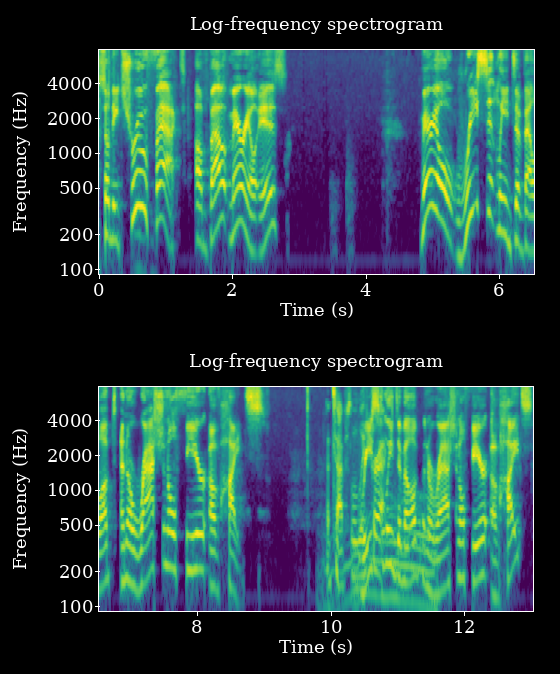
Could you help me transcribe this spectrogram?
So the true fact about Mariel is Mariel recently developed an irrational fear of heights. That's absolutely true. recently correct. developed an irrational fear of heights.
